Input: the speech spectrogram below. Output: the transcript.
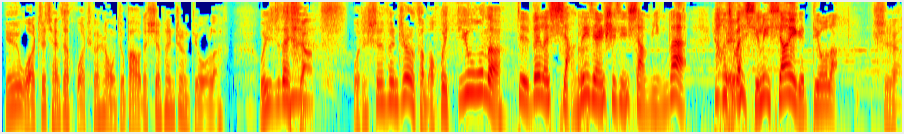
因为我之前在火车上我就把我的身份证丢了，我一直在想，我的身份证怎么会丢呢？对，为了想那件事情想明白，然后就把行李箱也给丢了，是啊，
